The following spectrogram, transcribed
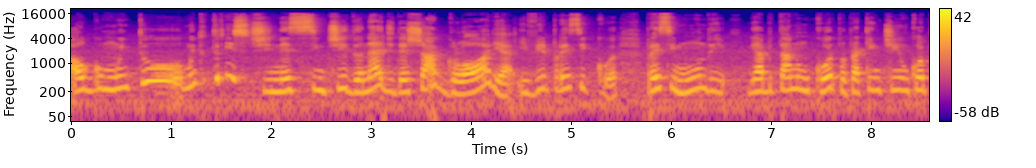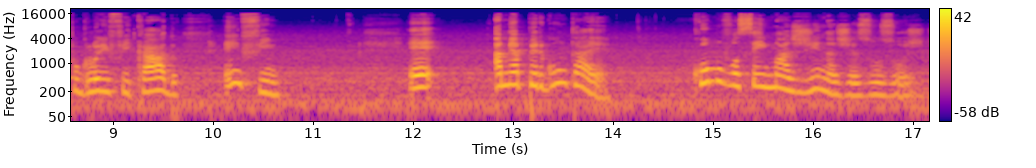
algo muito muito triste nesse sentido, né, de deixar a glória e vir para esse esse mundo e, e habitar num corpo para quem tinha um corpo glorificado, enfim. É a minha pergunta é: como você imagina Jesus hoje?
